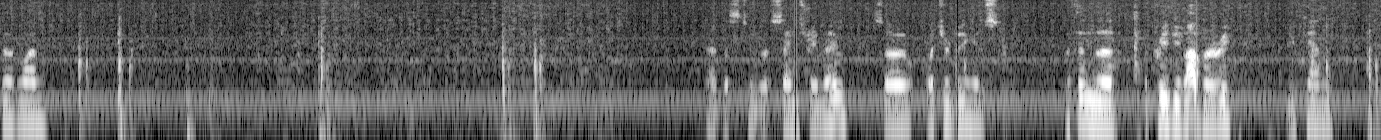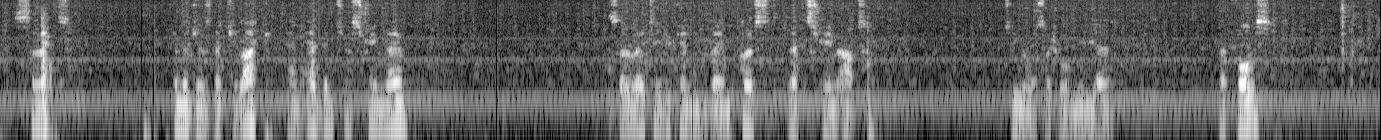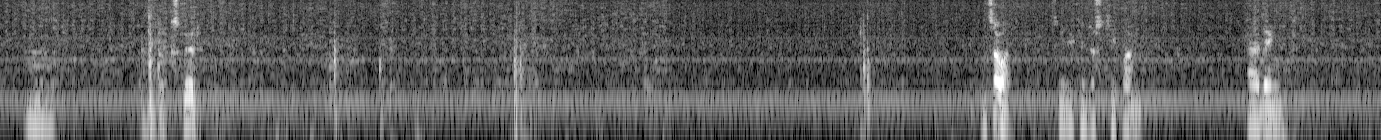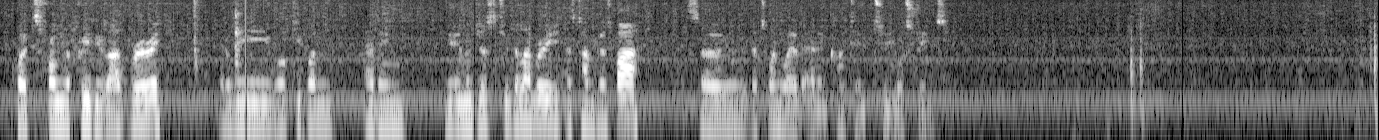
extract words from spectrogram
third one add this to the same stream name. So what you're doing is within the, the preview library, you can select images that you like and add them to a stream name. So later you can then post that stream out to your social media platforms. Uh, looks good. and so on. So you can just keep on adding quotes from the preview library and we will keep on adding new images to the library as time goes by. So that's one way of adding content to your streams.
